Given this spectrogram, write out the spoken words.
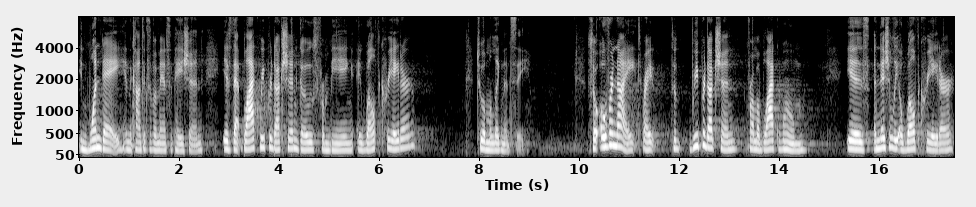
in one day in the context of emancipation is that black reproduction goes from being a wealth creator to a malignancy. So overnight, right, reproduction from a black womb is initially a wealth creator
